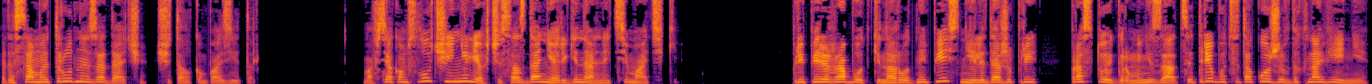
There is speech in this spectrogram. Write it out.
это самая трудная задача, считал композитор. Во всяком случае, не легче создания оригинальной тематики. При переработке народной песни или даже при простой гармонизации требуется такое же вдохновение,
